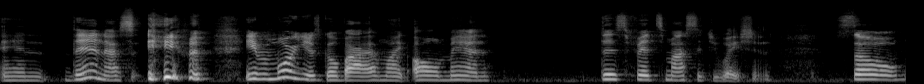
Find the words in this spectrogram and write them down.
And then as even even more years go by, I'm like, oh man, this fits my situation. So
